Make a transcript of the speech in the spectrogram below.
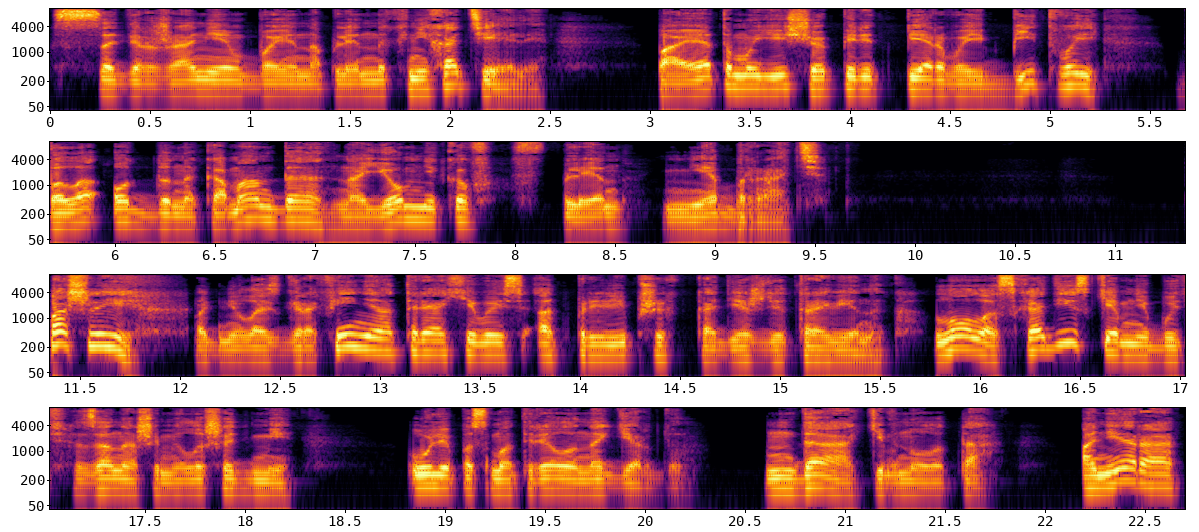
с содержанием военнопленных не хотели. Поэтому еще перед первой битвой была отдана команда наемников в плен не брать. «Пошли!» — поднялась графиня, отряхиваясь от прилипших к одежде травинок. «Лола, сходи с кем-нибудь за нашими лошадьми». Уля посмотрела на Герду. «Да», — кивнула та. «Анера!»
